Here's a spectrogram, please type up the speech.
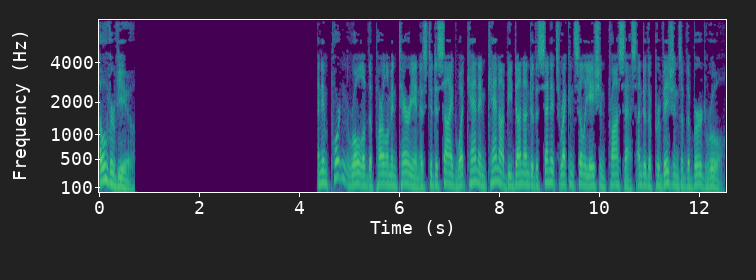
Overview An important role of the parliamentarian is to decide what can and cannot be done under the Senate's reconciliation process under the provisions of the Byrd Rule.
